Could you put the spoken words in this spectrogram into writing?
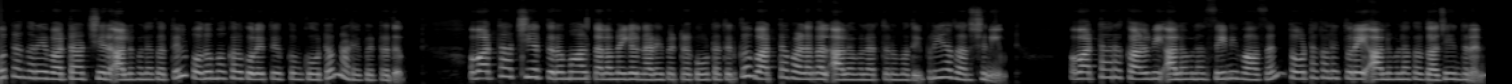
ஊத்தங்கரை வட்டாட்சியர் அலுவலகத்தில் பொதுமக்கள் குறைத்திருக்கும் கூட்டம் நடைபெற்றது. வட்டாட்சியர் திருமால் தலைமையில் நடைபெற்ற கூட்டத்திற்கு வட்ட வழங்கல் அலுவலர் திருமதி பிரியதர்ஷினி வட்டார கல்வி அலுவலர் சீனிவாசன் தோட்டக்கலைத்துறை அலுவலக கஜேந்திரன்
